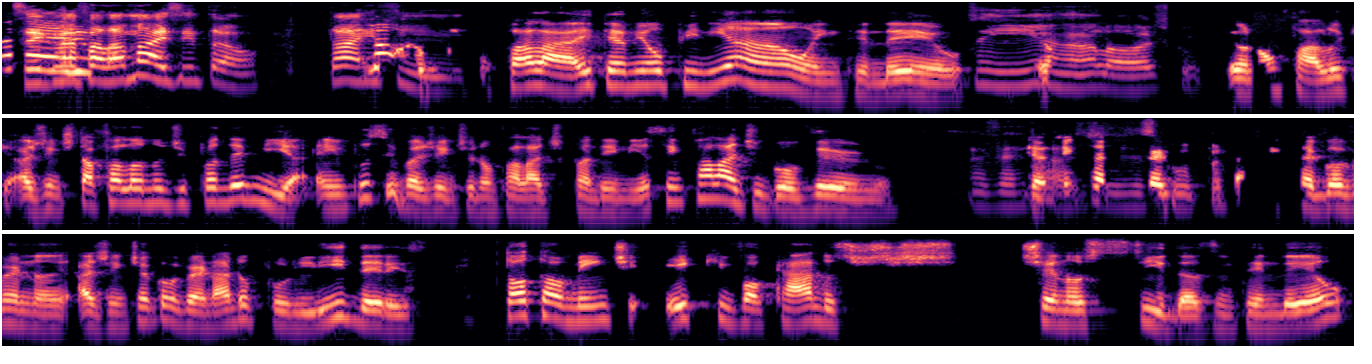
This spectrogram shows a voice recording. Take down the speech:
Você que vai falar mais, então. Tá, enfim. Vou falar e ter a minha opinião, entendeu? Sim, aham, lógico. Eu não falo que. A gente tá falando de pandemia. É impossível a gente não falar de pandemia sem falar de governo. É verdade, gente tá- desculpa. É governante. A gente é governado por líderes totalmente equivocados, x- genocidas, entendeu?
